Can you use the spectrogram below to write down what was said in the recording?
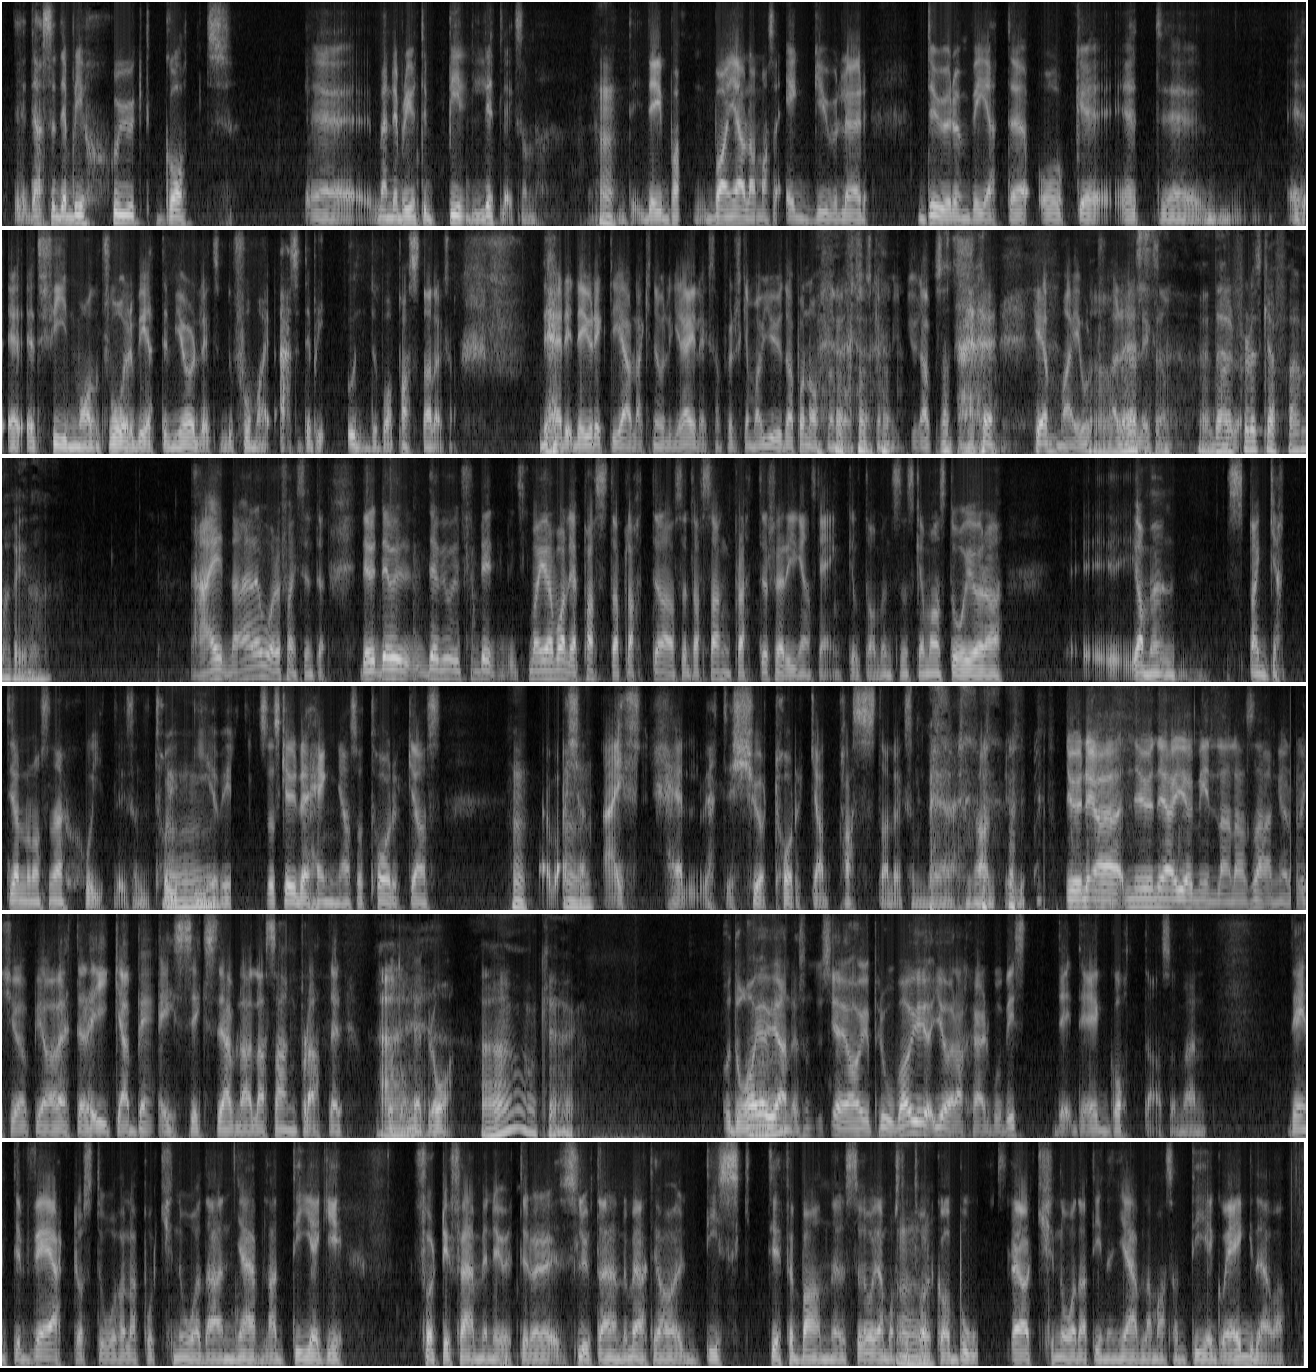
det, alltså det blir sjukt gott, eh, men det blir ju inte billigt liksom. Mm. Det, är bara, bara en jävla massa äggulor, durumvete och eh, ett, eh, ett, ett finmalt vårvetemjöl. Liksom. Då får man, alltså det blir underbar pasta liksom. Det, här, är- det är ju riktigt jävla knullgrej liksom. För ska man bjuda på något någon gång så ska man ju bjuda på sånt här hemmagjort. Ja, det liksom. Det är därför du skaffar maskinen. Nej, nej, det var det faktiskt inte. Det, det, det, det, ska man göra vanliga pastaplattor, alltså lasagneplattor så är det ju ganska enkelt. Då. Men sen ska man stå och göra eh, ja, men spaghetti eller någon sån här skit. Liksom. Det tar ju Mm. evigt. Så ska ju det hängas och torkas. Mm. Jag bara känner, nej för helvete, kör torkad pasta liksom. Det, nu, nu, när jag, nu när jag gör min lasagne då köper jag vet du, Ica Basics jävla lasagneplattor. Och de är bra. Ja, okej. Och då har jag ju Mm. ändå, som du ser, jag har ju provat att gö- göra själv och visst, det, det är gott alltså, men det är inte värt att stå och hålla på och knåda en jävla deg i 45 minuter och det slutar ändå med att jag har disk till förbannelse och jag måste Mm. torka av för Jag har knådat in en jävla massa deg och ägg där va.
